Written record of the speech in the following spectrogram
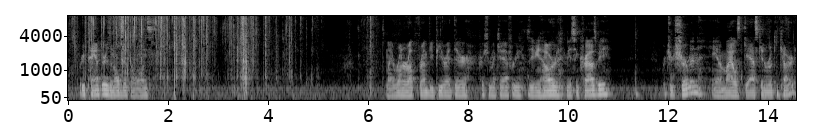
Three Panthers and all different ones. My runner-up for MVP right there. Christian McCaffrey, Xavier Howard, Mason Crosby, Richard Sherman, and a Myles Gaskin rookie card.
